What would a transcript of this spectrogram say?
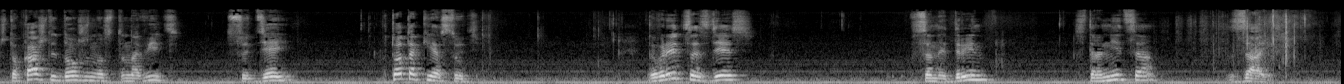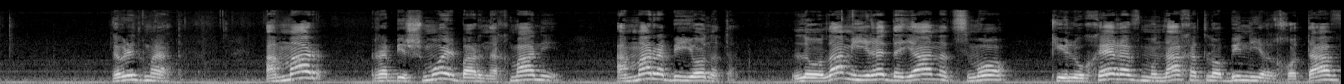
что каждый должен установить судей. Кто такие судьи? Говорится здесь Санедрин, страница Зай. Говорит Гмарата. Амар Раби Шмуэль Бар Нахмани, Амар Раби Йонатан. Леолам Ире Даян Ацмо Килухерев Мунахат Ло Бин Ерхотав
